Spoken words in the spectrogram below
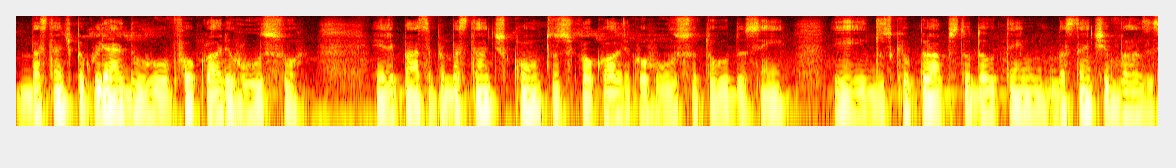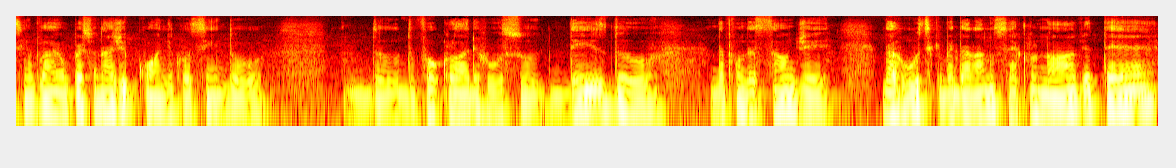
bastante peculiar do folclore russo. Ele passa por bastantes contos de folclórico russo, tudo assim. E dos que o próprio estudou tem bastante Ivans, assim. Ivan é um personagem icônico, assim, do, do, do folclore russo desde o, da fundação de, da Rússia, que vai dar lá no século IX, até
